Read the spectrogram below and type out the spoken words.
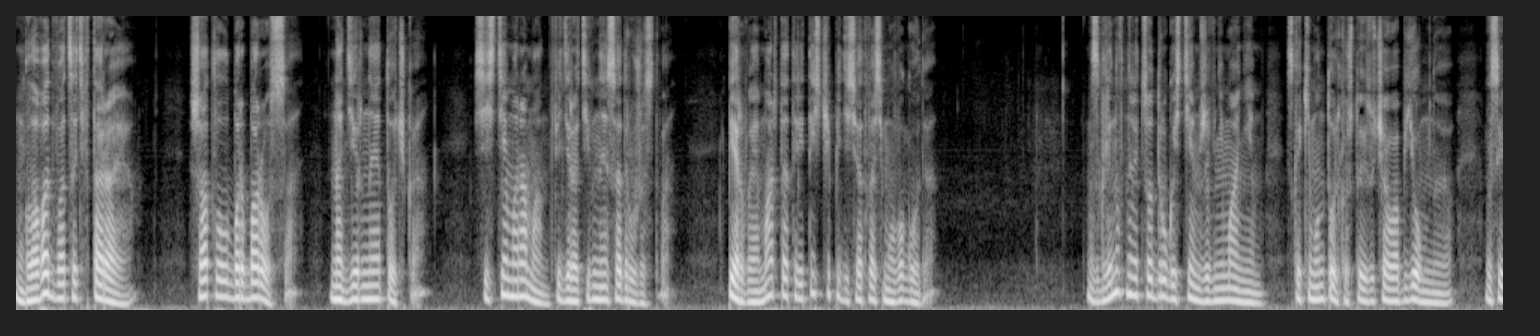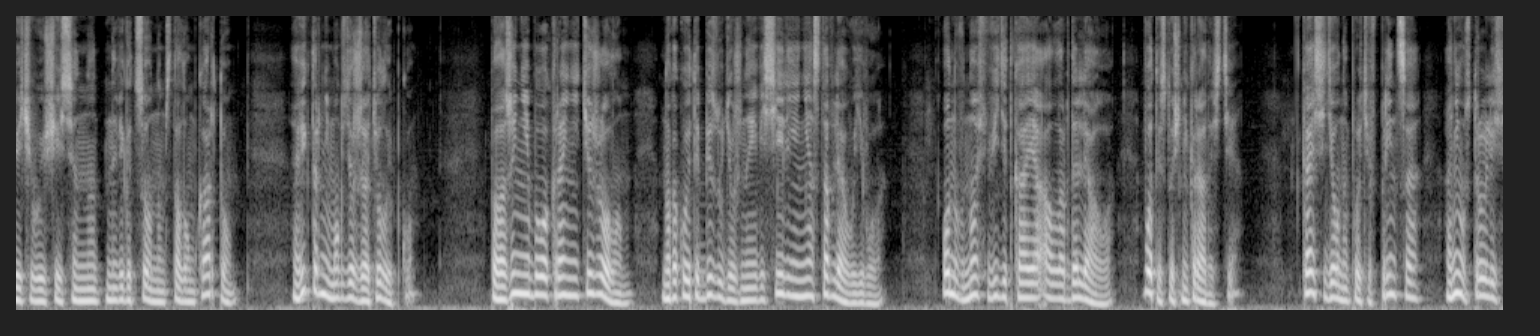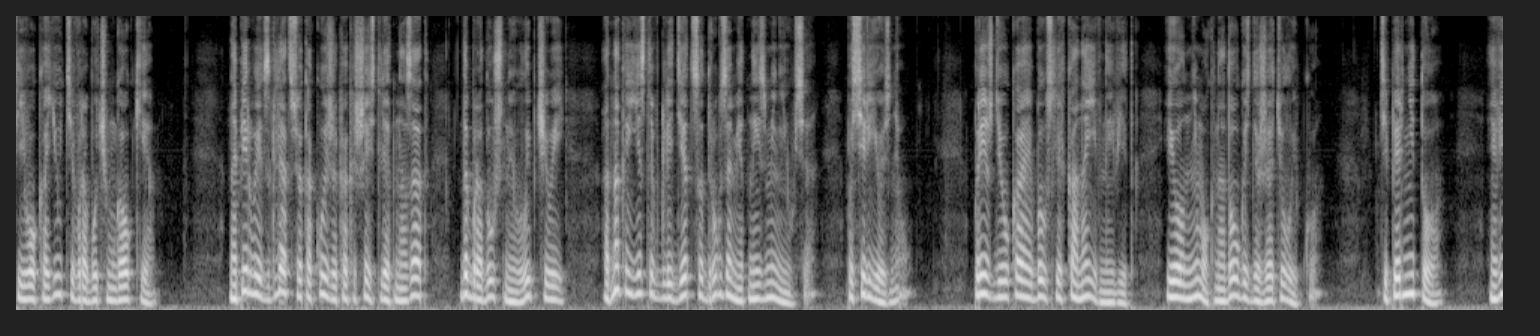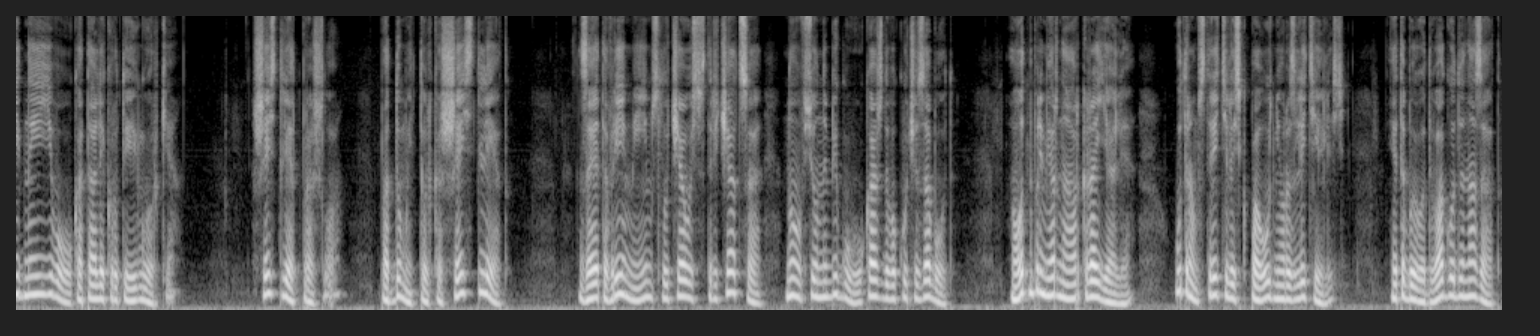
Глава 22. Шаттл Барбаросса. Надирная точка. Система Роман. Федеративное Содружество. 1 марта 3058 года. Взглянув на лицо друга с тем же вниманием, с каким он только что изучал объемную, высвечивающуюся над навигационным столом карту, Виктор не мог сдержать улыбку. Положение было крайне тяжелым, но какое-то безудержное веселье не оставляло его. Он вновь видит Кая Алларделяо, вот источник радости. Кай сидел напротив принца, они устроились в его каюте в рабочем уголке. На первый взгляд все такой же, как и шесть лет назад, добродушный, улыбчивый, однако если вглядеться, друг заметно изменился, посерьезнел. Прежде у Кая был слегка наивный вид, и он не мог надолго сдержать улыбку. Теперь не то. Видно, и его укатали крутые горки. Шесть лет прошло. Подумать только, шесть лет. За это время им случалось встречаться, но все на бегу, у каждого куча забот. Вот, например, на Арк-Рояле. Утром встретились, к полудню разлетелись. Это было два года назад.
